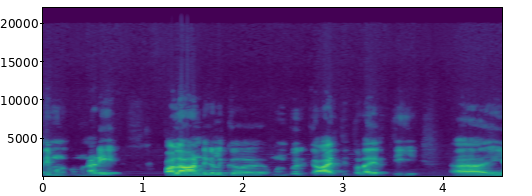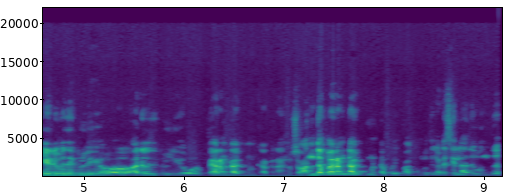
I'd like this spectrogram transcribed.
பதிமூணுக்கு முன்னாடி பல ஆண்டுகளுக்கு முன்பு இருக்கு. ஆயிரத்தி தொள்ளாயிரத்தி ஆஹ், எழுபதுகள்லயோ ஒரு பேரண்ட் டாக்குமெண்ட் காட்டுறாங்க. ஸோ அந்த பேரண்ட் டாக்குமெண்ட்டை போய் பார்க்கும்போது கடைசியில் அது வந்து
